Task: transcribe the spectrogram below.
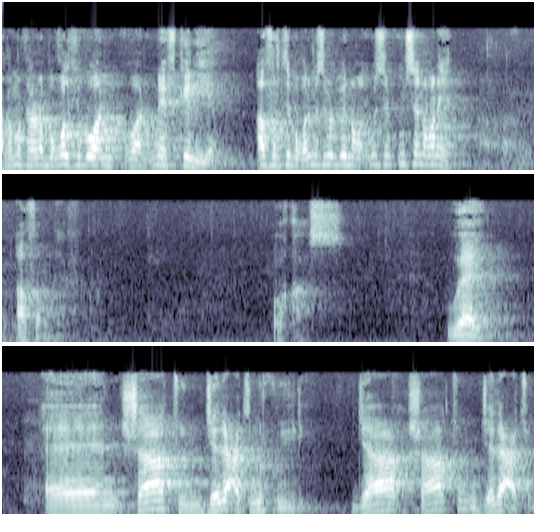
marka marka la boqolkiiba waa waa neef keliya. Afartii boqol mise mise noqonaya afar neef. Waa kaas. Waay shaatun jadacatun markuu yidhi. Ja shaatun jadacatun.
